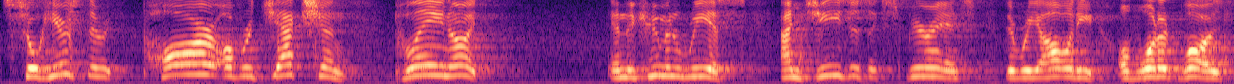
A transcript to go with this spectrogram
So here's the power of rejection playing out in the human race, and Jesus experienced the reality of what it was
